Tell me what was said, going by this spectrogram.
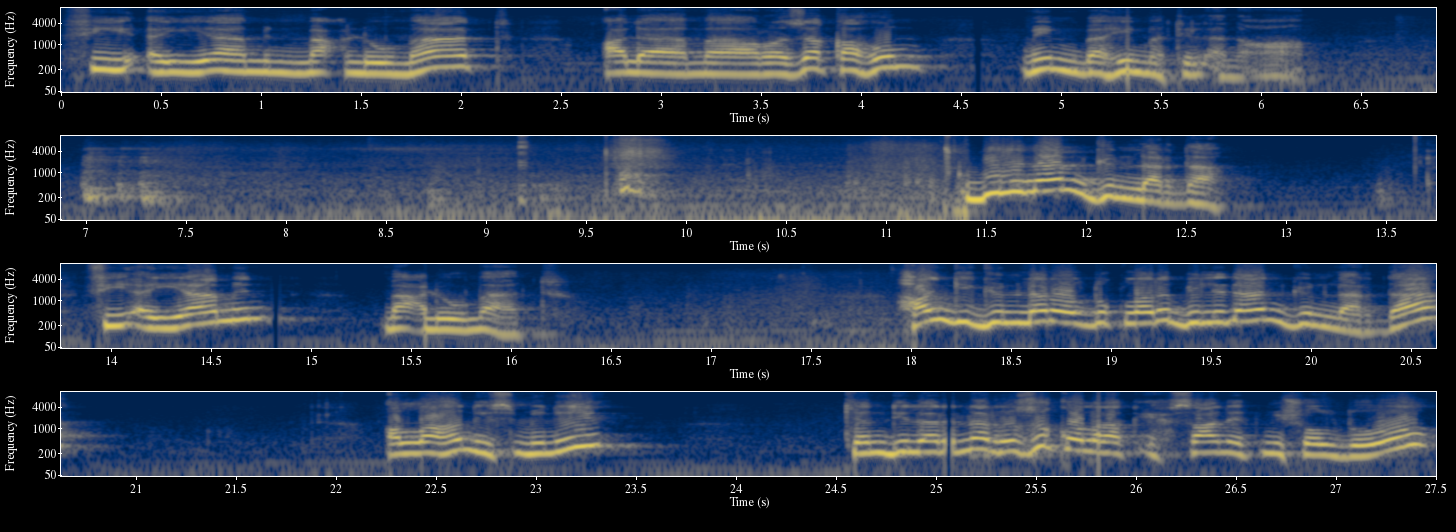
fi eyyamin ma'lumat ala ma razakahum min behimetil en'am. Bilinen günlerde fi eyyamin ma'lumat hangi günler oldukları bilinen günlerde Allah'ın ismini kendilerine rızık olarak ihsan etmiş olduğu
